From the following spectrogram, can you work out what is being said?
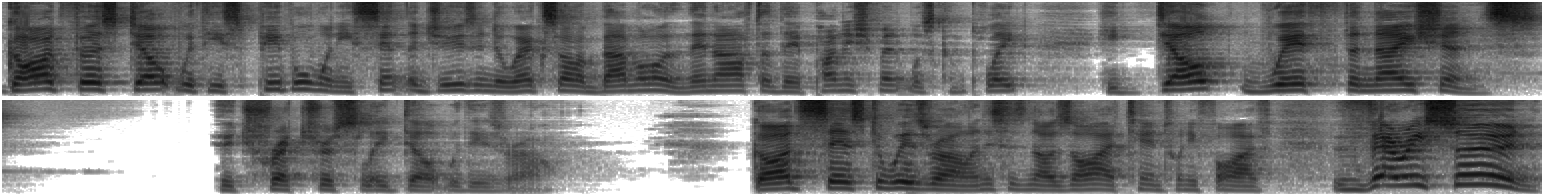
God first dealt with his people when he sent the Jews into exile in Babylon, and then after their punishment was complete, he dealt with the nations who treacherously dealt with Israel. God says to Israel, and this is in Isaiah 10:25, "Very soon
